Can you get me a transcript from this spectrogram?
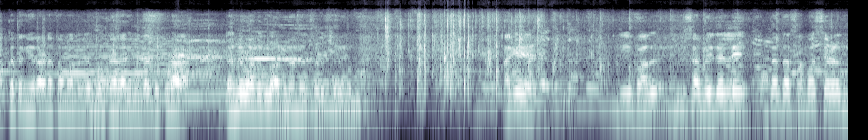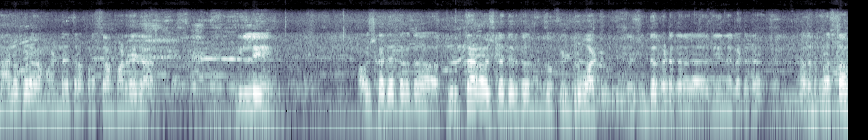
ಅಕ್ಕ ತಂಗಿಯರ, ಅಣ್ಣ ತಮ್ಮಂದಿರಿಗೆ ಮೊದಲಾಗಿ ನಿಮ್ಮೆಲ್ಲರೂ ಕೂಡ ಧನ್ಯವಾದಗಳು ಅಭಿನಂದನೆ ಸಲ್ಲಿಸಬೇಕು. ಹಾಗೆ ಈ ಭಾಗ ಈ ಸಮಯದಲ್ಲಿ ಇಂಥ ಸಮಸ್ಯೆಗಳನ್ನು ನಾನು ಕೂಡ ನಮ್ಮ ಅಣ್ಣ ಹತ್ರ ಪ್ರಸ್ತಾಪ ಮಾಡಿದಾಗ ಇಲ್ಲಿ ಅವಶ್ಯಕತೆ ಇರ್ತಕ್ಕಂಥ ತುರ್ತಾಗಿ ಅವಶ್ಯಕತೆ ಇರ್ತಕ್ಕಂಥದ್ದು ಫಿಲ್ಟರ್ ವಾಟರ್ ಶುದ್ಧ ಘಟಕ, ನೀರಿನ ಘಟಕ. ಅದನ್ನು ಪ್ರಸ್ತಾವ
